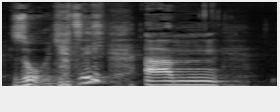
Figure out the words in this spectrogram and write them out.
So, jetzt ich. ähm,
